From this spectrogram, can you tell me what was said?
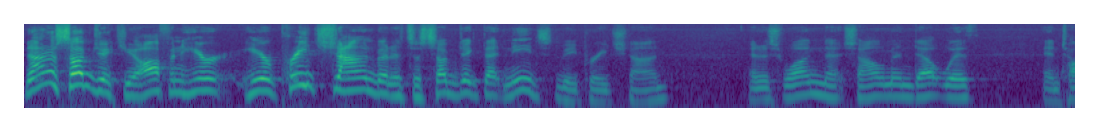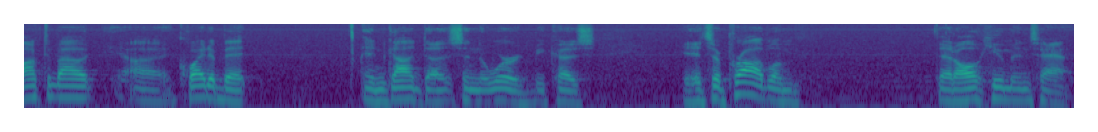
Not a subject you often hear, hear preached on, but it's a subject that needs to be preached on. And it's one that Solomon dealt with and talked about uh, quite a bit, and God does in the Word, because it's a problem that all humans have.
